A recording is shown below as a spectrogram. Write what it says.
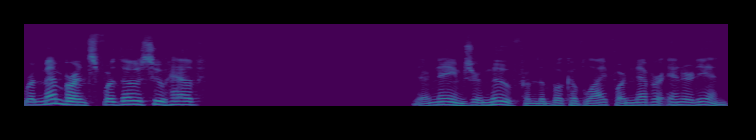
remembrance for those who have their names removed from the book of life or never entered in.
